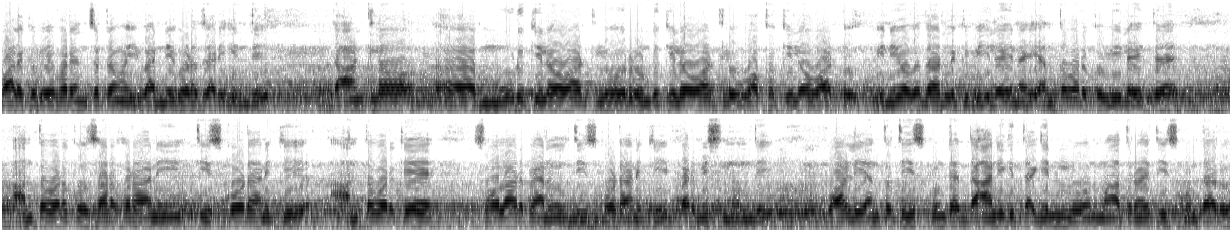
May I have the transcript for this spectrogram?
వాళ్ళకి వివరించటం ఇవన్నీ కూడా జరిగింది. దాంట్లో మూడు కిలో వాట్లు రెండు కిలో వాట్లు ఒక కిలో వాటు వినియోగదారులకి వీలైన ఎంతవరకు వీలైతే అంతవరకు సరఫరాని తీసుకోవడానికి అంతవరకే సోలార్ ప్యానెల్ తీసుకోవడానికి పర్మిషన్ ఉంది. వాళ్ళు ఎంత తీసుకుంటే దానికి తగిన లోన్ మాత్రమే తీసుకుంటారు.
